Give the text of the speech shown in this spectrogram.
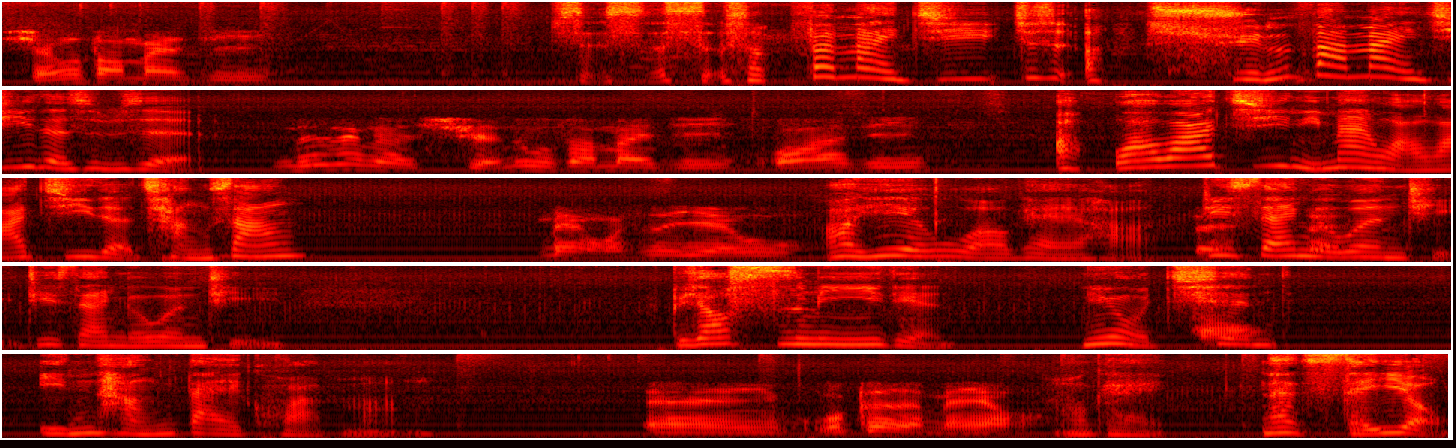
选物贩卖机，是是是什贩卖机？就是啊，寻贩卖机的，是不是？那那个选物贩卖机，娃娃机，哦，娃娃机，你卖娃娃机的厂商没有，我是业务。啊、业务 OK 好。第三个对问题，第三个问题比较私密一点，你有欠好银行贷款吗嗯，我个人没有，？OK，那谁有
